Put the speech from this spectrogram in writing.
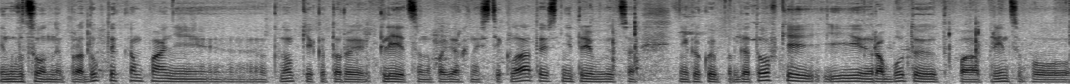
инновационные продукты компании, э, кнопки, которые клеятся на поверхность стекла, то есть не требуется никакой подготовки и работают по принципу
